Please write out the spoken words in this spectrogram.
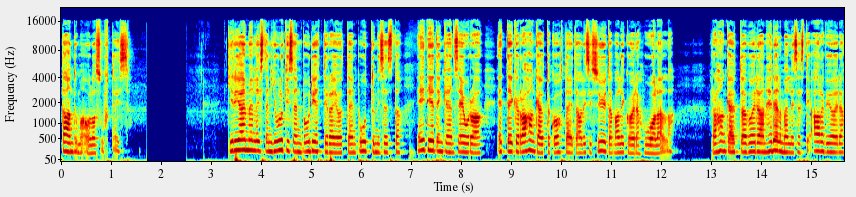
taantumaolosuhteissa. Kirjaimellisten julkisen budjettirajoitteen puuttumisesta ei tietenkään seuraa, etteikö rahankäyttökohteita olisi syytä valikoida huolella. Rahankäyttöä voidaan hedelmällisesti arvioida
